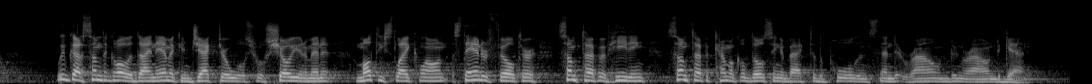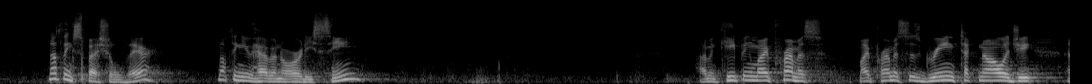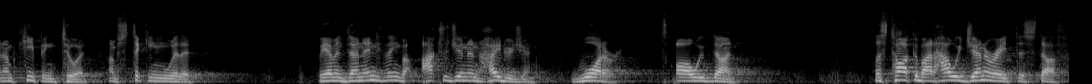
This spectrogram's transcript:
We've got something called a dynamic injector, which we'll show you in a minute, a multi-cyclone, a standard filter, some type of heating, some type of chemical dosing it back to the pool and send it round and round again. Nothing special there. Nothing you haven't already seen. I've been keeping my premise. My premise is green technology and I'm keeping to it. I'm sticking with it. We haven't done anything but oxygen and hydrogen, water. That's all we've done. Let's talk about how we generate this stuff.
